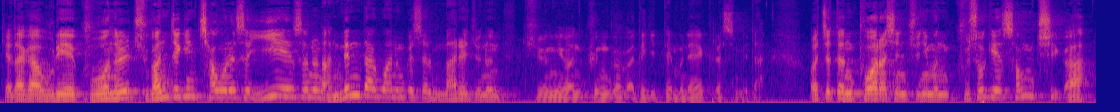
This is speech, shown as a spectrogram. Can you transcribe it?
게다가 우리의 구원을 주관적인 차원에서 이해해서는 안 된다고 하는 것을 말해주는 중요한 근거가 되기 때문에 그렇습니다. 어쨌든 부활하신 주님은 구속의 성취가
